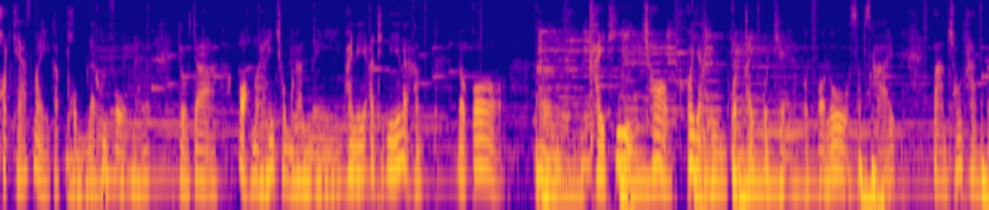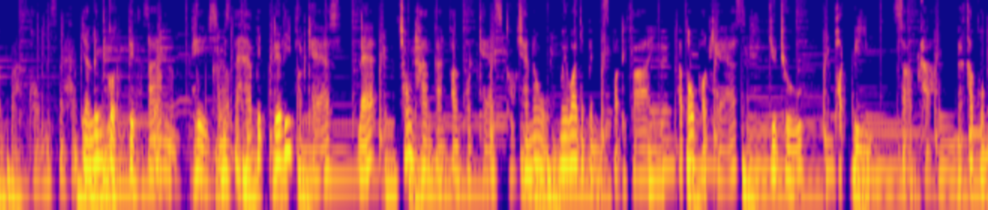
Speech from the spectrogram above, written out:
พอดแคสต์ใหม่กับผมและคุณโฟกนะ เดี๋ยวจะออกมาให้ชมกันในภายในอาทิตย์นี้แหละครับ แล้วก็ใครที่ชอบก็อย่าลืมกดไลค์กดแชร์ กด Follow Subscribe ตามช่องทางต่างๆ ของ Mr. Happy อย่าลืมกดติดตามเพจ Mr. Happy Daily Podcast และช่องทางการฟัง podcast ทุกช anel ไม่ว่าจะเป็น Spotify Apple Podcast YouTube Podbean SoundCloud นะครับผม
